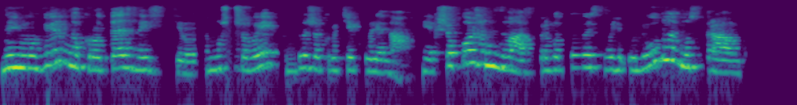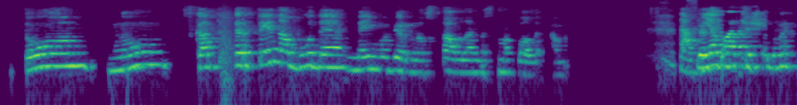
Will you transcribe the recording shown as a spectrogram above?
неймовірно крутезний стіл, тому що ви дуже круті кулінари. Якщо кожен з вас приготує свою улюблену страву, то ну, скатертина буде неймовірно вставлена смаколиками. Так, Це я бачу, що ви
